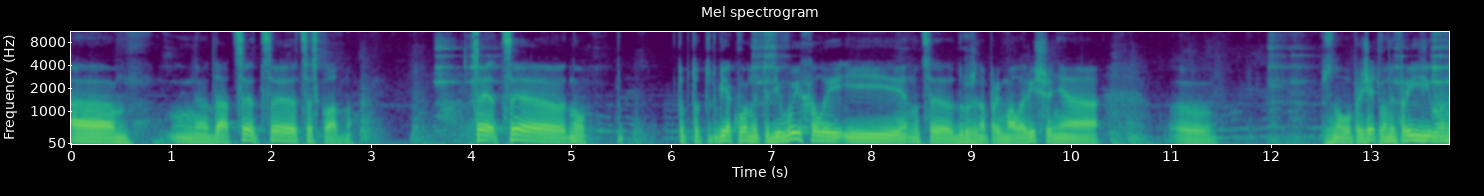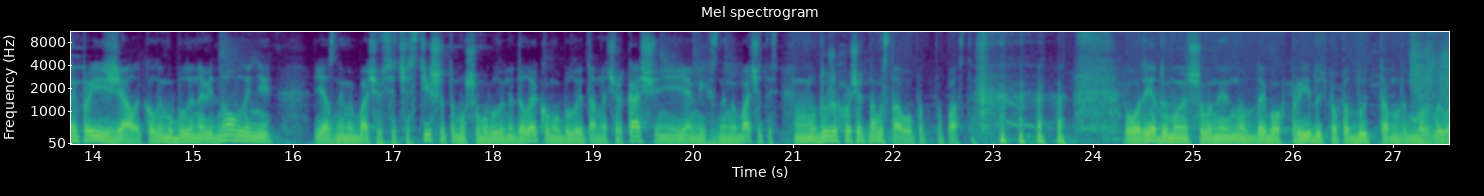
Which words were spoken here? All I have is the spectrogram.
Е, да, це, це, це складно. Це, це, ну, тобто, як вони тоді виїхали, і ну, це дружина приймала рішення. Е, знову приїжджати. Вони, приї... вони приїжджали. Коли ми були на відновленні, я з ними бачився частіше, тому що ми були недалеко, ми були там на Черкащині, я міг з ними бачитись. Ну, дуже хочуть на виставу попасти. От, я думаю, що вони, ну, дай Бог, приїдуть, попадуть там, можливо,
